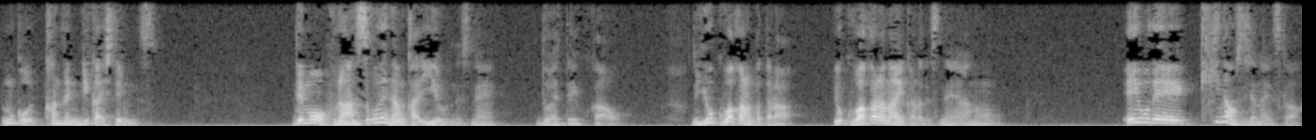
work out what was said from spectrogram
向こう完全に理解してるんです。でも、フランス語で何か言いよるんですね。どうやって行くかを。でよくわからなかったら、よくわからないからですね、あの、英語で聞き直すじゃないですか。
